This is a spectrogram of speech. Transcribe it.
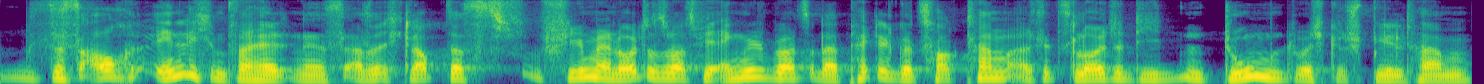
das ist auch ähnlich im Verhältnis. Also ich glaube, dass viel mehr Leute sowas wie Angry Birds oder Peggle gezockt haben, als jetzt Leute, die Doom durchgespielt haben.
